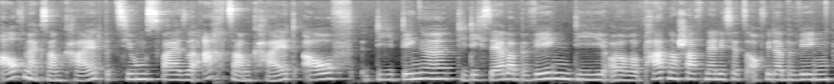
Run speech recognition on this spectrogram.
Aufmerksamkeit bzw. Achtsamkeit auf die Dinge, die dich selber bewegen, die eure Partnerschaft, nenne ich es jetzt auch wieder, bewegen,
